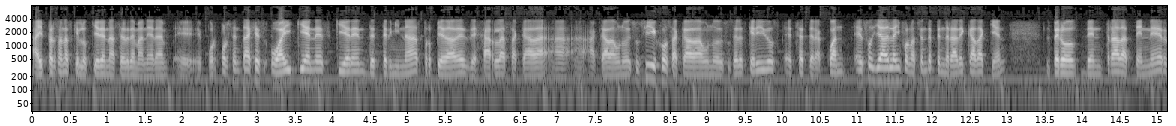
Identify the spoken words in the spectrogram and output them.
Hay personas que lo quieren hacer de manera eh, por porcentajes o hay quienes quieren determinadas propiedades dejarlas a cada a, cada uno de sus hijos, a cada uno de sus seres queridos, etcétera. Cuan- eso ya la información dependerá de cada quien pero de entrada tener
